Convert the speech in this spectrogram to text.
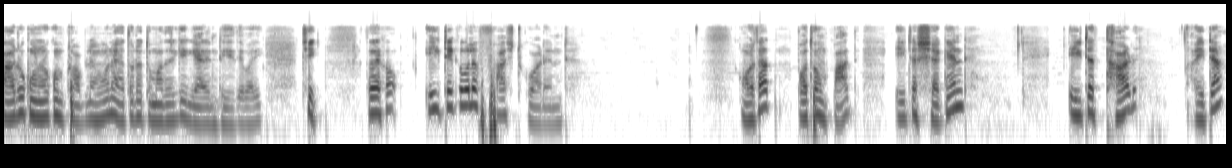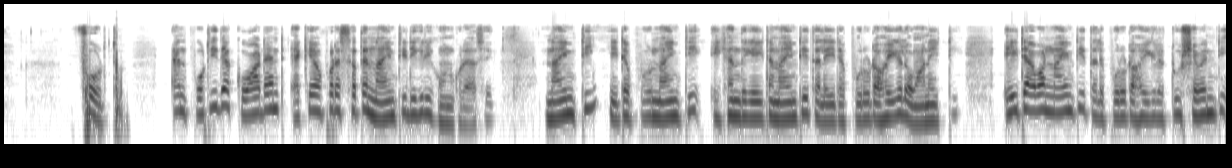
কারও কোনো রকম প্রবলেম হবে না এতটা তোমাদেরকে গ্যারেন্টি দিতে পারি। ঠিক, তো দেখো, এইটাকে বলে ফার্স্ট কোয়ারেন্ট অর্থাৎ প্রথম পাদ, এইটা সেকেন্ড এইটা থার্ড এইটা ফোর্থ অ্যান্ড প্রতিটা কোয়াড্যান্ট একে অপরের সাথে নাইনটি ডিগ্রি কোণ করে আসে। নাইনটি, এইটা পুরো নাইনটি এইখান থেকে এইটা নাইনটি, তাহলে এইটা পুরোটা হয়ে গেল ওয়ান এইট্টি। এইটা আবার নাইনটি, তাহলে পুরোটা হয়ে গেল টু সেভেন্টি,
